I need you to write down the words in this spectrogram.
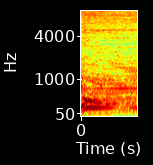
Yeah.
